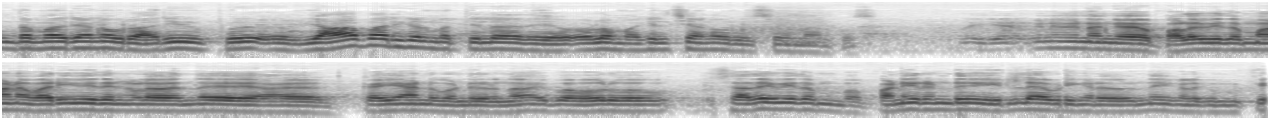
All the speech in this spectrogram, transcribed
இந்த மாதிரியான ஒரு அறிவிப்பு வியாபாரிகள் மத்தியில அது எவ்வளவு மகிழ்ச்சியான ஒரு விஷயமா இருக்கும் சார்? ஏற்கனவே நாங்கள் பலவிதமான வரி விதங்களை வந்து கையாண்டு கொண்டு இருந்தோம் இப்போ ஒரு சதவீதம் பன்னிரெண்டு இல்லை அப்படிங்கிறது வந்து எங்களுக்கு மிக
